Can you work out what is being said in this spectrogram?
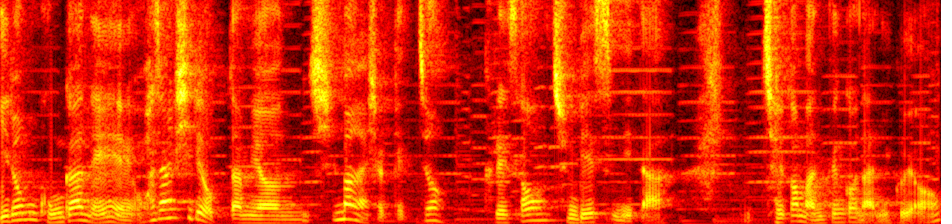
이런 공간에 화장실이 없다면 실망하셨겠죠? 그래서 준비했습니다. 제가 만든 건 아니고요.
